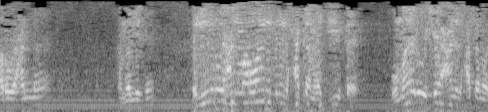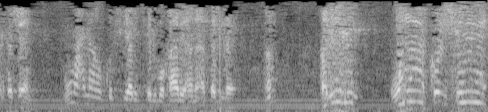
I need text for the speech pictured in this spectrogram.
أروي عنه؟ زين اللي يروي عن مروان بن الحكم هجيفة وما يروي شيء عن الحسن والحسين. مو معناه كل شيء يرد في البخاري أنا اتبله ها؟ طبيعي ولا كل شيء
